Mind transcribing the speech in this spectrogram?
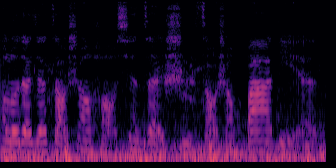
Hello，大家早上好，现在是早上八点。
